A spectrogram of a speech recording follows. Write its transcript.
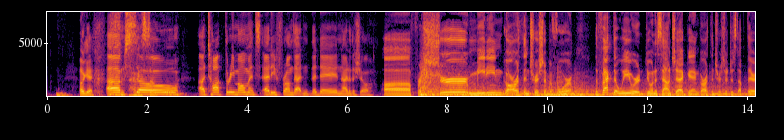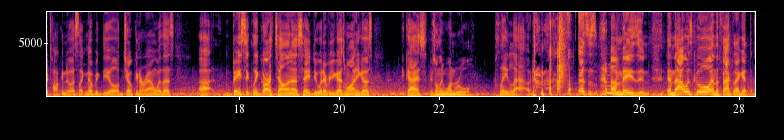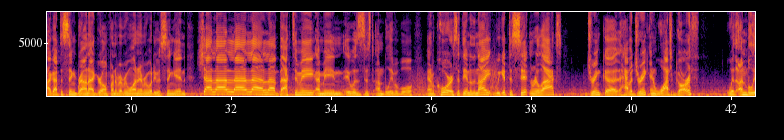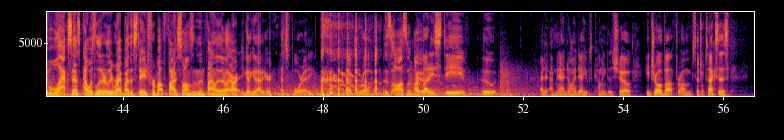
Okay, um, so, so cool. uh, top three moments, Eddie, from that the day and night of the show. Uh, for sure, meeting Garth and Trisha before. The fact that we were doing a sound check and Garth and Trisha just up there talking to us like no big deal, joking around with us. Uh, basically, Garth telling us, "Hey, do whatever you guys want." He goes, "Guys, there's only one rule: play loud." this is amazing, and that was cool. And the fact that I get I got to sing "Brown Eyed Girl" in front of everyone, and everybody was singing "Sha la la la la" back to me. I mean, it was just unbelievable. And of course, at the end of the night, we get to sit and relax, drink, uh, have a drink, and watch Garth with unbelievable access. I was literally right by the stage for about five songs, and then finally they're like, "All right, you got to get out of here." That's four, Eddie. you broke to roll. it's awesome. Our dude. buddy Steve, who I, I mean, I had no idea he was coming to the show. He drove up from Central Texas,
